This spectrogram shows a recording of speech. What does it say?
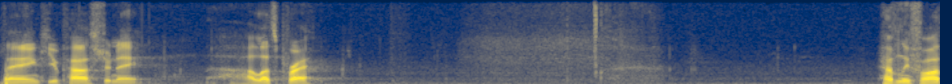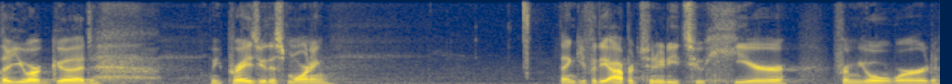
Thank you, Pastor Nate. Uh, let's pray. Heavenly Father, you are good. We praise you this morning. Thank you for the opportunity to hear from your word.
